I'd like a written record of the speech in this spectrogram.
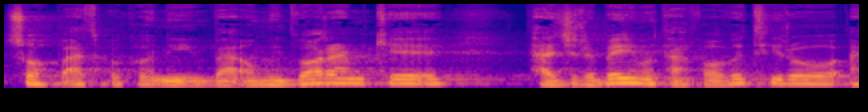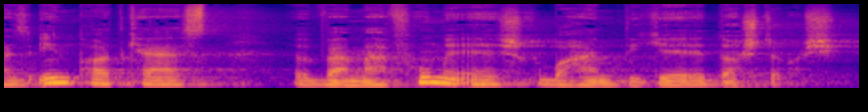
صحبت بکنیم و امیدوارم که تجربه متفاوتی رو از این پادکست و مفهوم عشق با هم دیگه داشته باشیم.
